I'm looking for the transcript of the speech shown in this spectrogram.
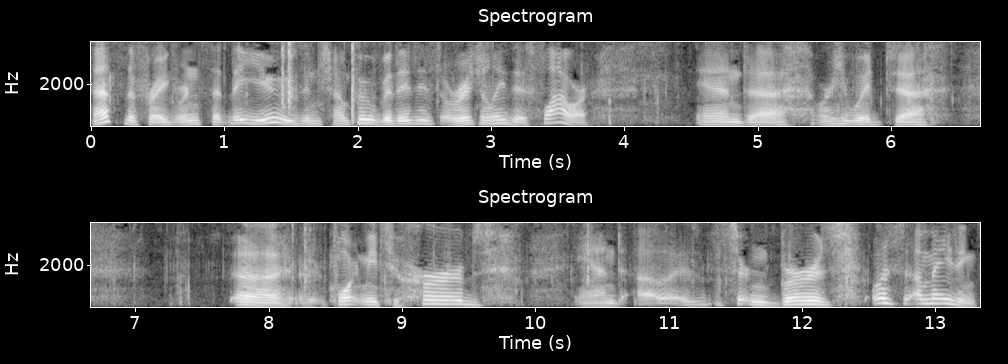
that's the fragrance that they use in shampoo but it is originally this flower. And uh, or he would uh, uh, point me to herbs and uh, certain birds. It was amazing.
